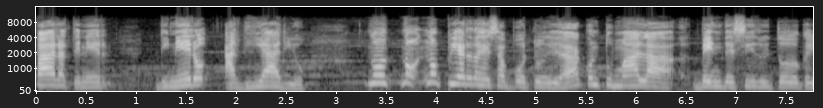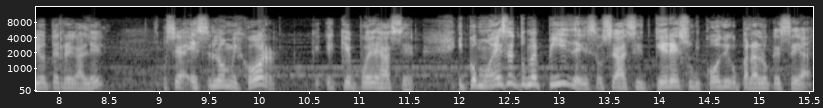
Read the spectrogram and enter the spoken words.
para tener dinero a diario. No, no, no pierdas esa oportunidad con tu mala bendecido y todo que yo te regalé. O sea, es lo mejor que, que, puedes hacer. Y como ese tú me pides, o sea, si quieres un código para lo que sea,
